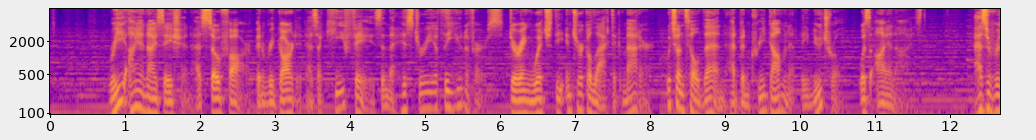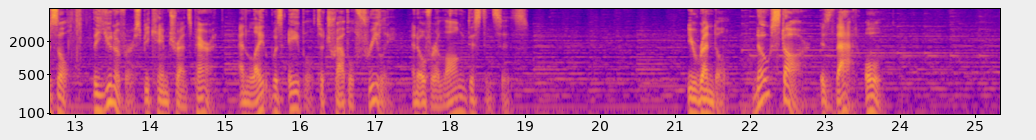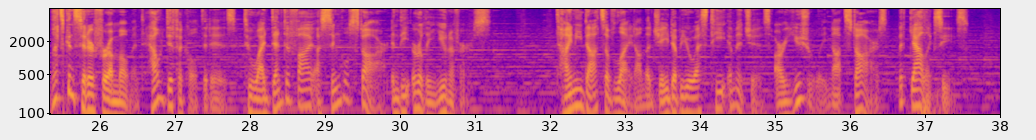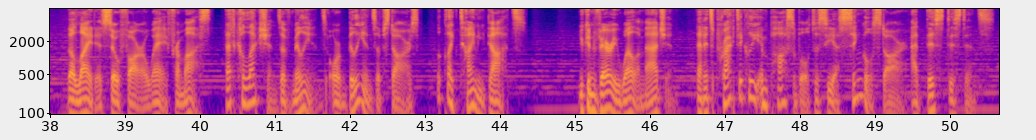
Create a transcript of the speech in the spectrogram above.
Reionization has so far been regarded as a key phase in the history of the universe, during which the intergalactic matter, which until then had been predominantly neutral, was ionized. As a result, the universe became transparent and light was able to travel freely and over long distances. Earendel. No star is that old. Let's consider for a moment how difficult it is to identify a single star in the early universe. Tiny dots of light on the JWST images are usually not stars, but galaxies. The light is so far away from us that collections of millions or billions of stars look like tiny dots. You can very well imagine that it's practically impossible to see a single star at this distance.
